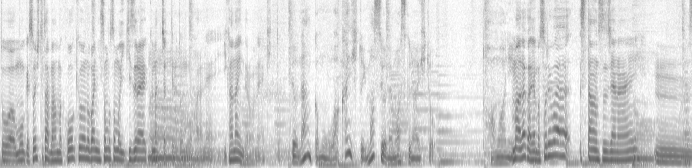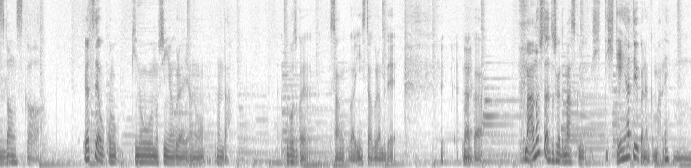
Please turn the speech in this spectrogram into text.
とは思うけどそういう人多分あんま公共の場にそもそも行きづらくなっちゃってると思うからね。行かないんだろうねきっと。でもなんかもう若い人いますよねマスクない人。たまに。まあだからやっぱそれはスタンスじゃない？うん。うん。スタンスか。やってたよこの昨日の深夜ぐらいにあのなんだ？窪塚さんがインスタグラムで なんか、まああの人はどっちかというとマスクひ否定派というかなんかまあね。うん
